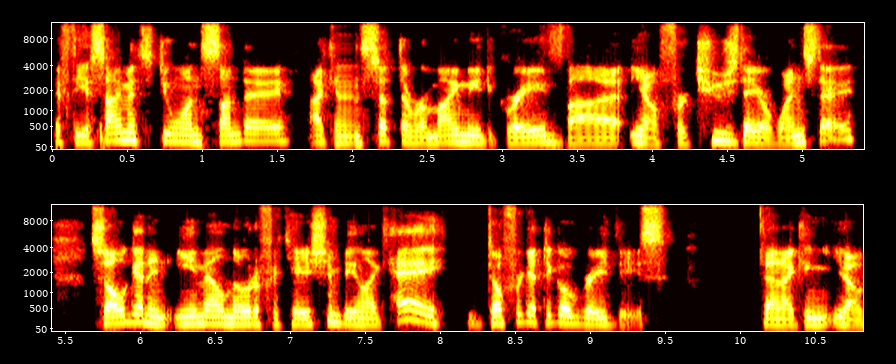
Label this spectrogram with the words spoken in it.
if the assignment's due on Sunday, I can set the remind me to grade by, you know, for Tuesday or Wednesday. So I'll get an email notification being like, hey, don't forget to go grade these. Then I can, you know,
